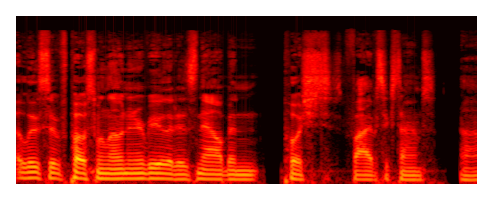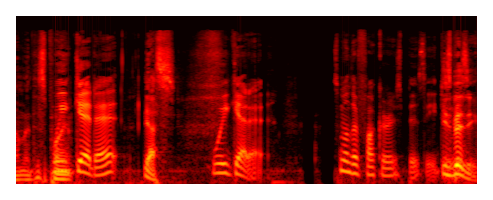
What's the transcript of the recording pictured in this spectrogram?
elusive Post Malone interview that has now been pushed five six times. Um, at this point, We get it. yes, We get it. This motherfucker is busy. he's busy.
